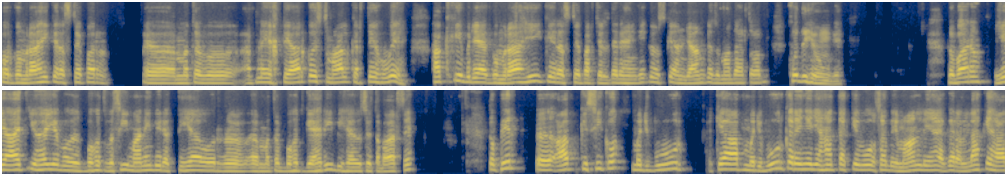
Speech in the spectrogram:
और गुमराही के रस्ते पर मतलब अपने इख्तियार को इस्तेमाल करते हुए हक की बजाय गुमराही के रास्ते पर चलते रहेंगे कि उसके अंजाम के जिम्मेदार तो अब खुद ही होंगे। तो ये आयत जो है, ये बहुत वसी मानी भी रखती है और मतलब बहुत गहरी भी है उस एतबार से। तो फिर आप किसी को मजबूर, क्या आप मजबूर करेंगे यहाँ तक कि वो सब ईमान ले आए? अगर अल्लाह के हाथ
